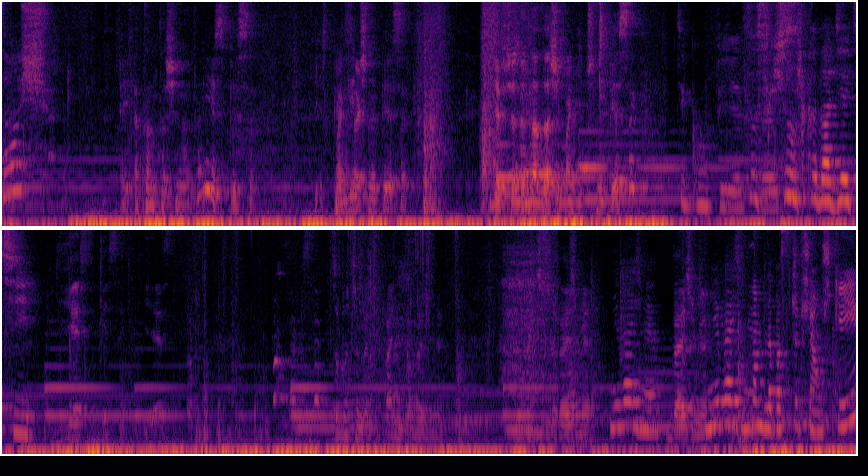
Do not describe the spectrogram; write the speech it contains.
coś. Ej, a tam to się nada? Jest piesek. Jest magiczny piesek. Dziewczyny, nada się magiczny piesek? Ty głupi jesteś. To jest książka dla dzieci. Jest piesek, jest. Zobaczymy, czy pani to weźmie. Mówicie, że weźmie. Nie weźmie. Weźmie. Nie weźmie. Mam dla was trzy książki.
